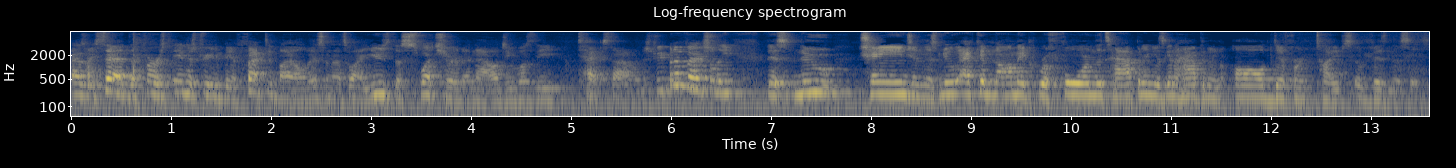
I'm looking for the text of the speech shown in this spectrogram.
as we said, the first industry to be affected by all this, and that's why I used the sweatshirt analogy, was the textile industry. But eventually, this new change and this new economic reform that's happening is going to happen in all different types of businesses.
